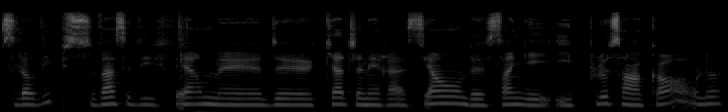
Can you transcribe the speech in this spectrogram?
c'est leur vie. Puis souvent, c'est des fermes de quatre générations, de cinq et, et plus encore. Là.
